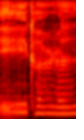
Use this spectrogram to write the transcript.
一个人。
